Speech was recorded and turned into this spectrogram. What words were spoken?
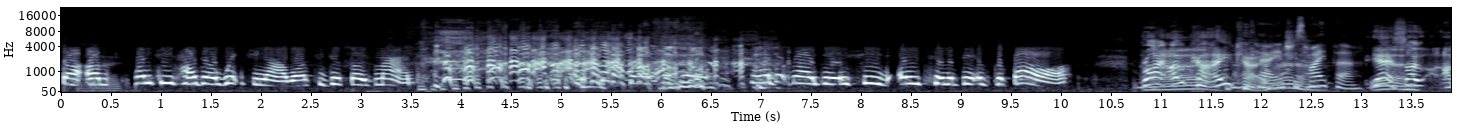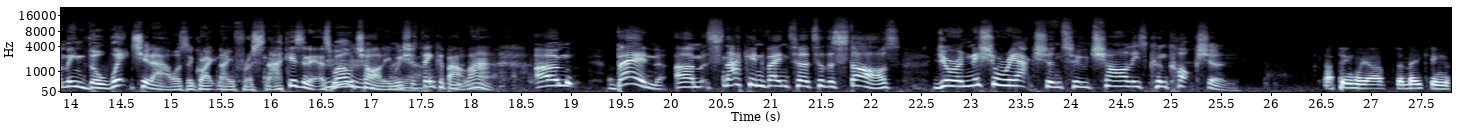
But um, when she's had her witching hour, she just goes mad. so I got the idea she's eaten a bit of the bar. Right, okay. Okay, and she's hyper. Yeah, so I mean, the witching Hour is a great name for a snack, isn't it? As well, Mm. Charlie. We should think about that. Um, ben, um, snack inventor to the stars. Your initial reaction to Charlie's concoction? I think we have the makings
